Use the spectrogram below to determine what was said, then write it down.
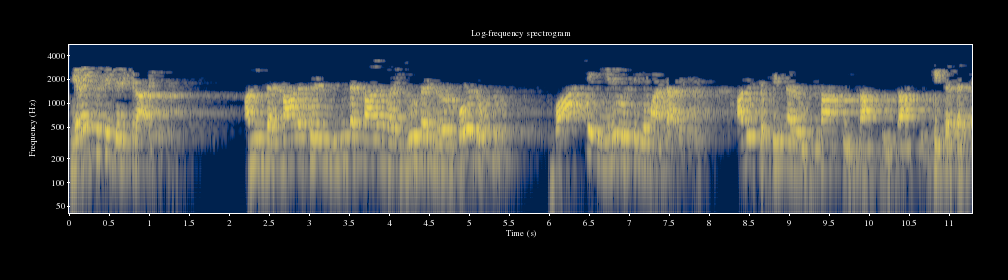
நிறைவு செய்திருக்கிறார்கள் அந்த காலத்திலிருந்து இந்த காலம் வரை ஜூதர்கள் ஒருபோதும் வாக்கை நிறைவு செய்ய மாட்டார்கள் அதுக்கு பின்னரும் தாக்கி தாக்கி தாக்கி கிட்டத்தட்ட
